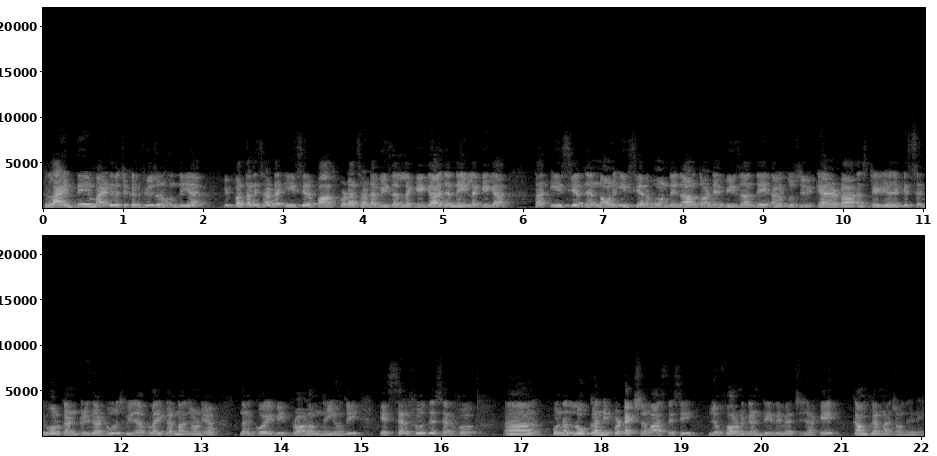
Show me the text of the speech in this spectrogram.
ਕਲਾਇੰਟ ਦੇ ਮਾਈਂਡ ਵਿੱਚ ਕਨਫਿਊਜ਼ਨ ਹੁੰਦੀ ਹੈ ਵੀ ਪਤਾ ਨਹੀਂ ਸਾਡਾ ECR ਪਾਸਪੋਰਟ ਆ, ਸਾਡਾ ਵੀਜ਼ਾ ਲੱਗੇਗਾ ਜਾਂ ਨਹੀਂ ਲੱਗੇਗਾ। ਤਾਂ ECR ਜਾਂ ਨੌਨ ECR ਹੋਣ ਦੇ ਨਾਲ ਤੁਹਾਡੇ ਵੀਜ਼ਾ ਤੇ ਅਗਰ ਤੁਸੀਂ ਵੀ ਕੈਨੇਡਾ, ਆਸਟ੍ਰੇਲੀਆ ਜਾਂ ਕਿਸੇ ਵੀ ਹੋਰ ਕੰਟਰੀ ਦਾ ਟੂਰਿਸਟ ਵੀਜ਼ਾ ਅਪਲਾਈ ਕਰਨਾ ਚਾਹੁੰਦੇ ਹੋ ਤਾਂ ਕੋਈ ਵੀ ਪ੍ਰੋਬਲਮ ਨਹੀਂ ਹੁੰਦੀ। ਇਹ ਸਿਰਫ ਤੇ ਸਿਰਫ ਉਹਨਾਂ ਲੋਕਾਂ ਦੀ ਪ੍ਰੋਟੈਕਸ਼ਨ ਵਾਸਤੇ ਸੀ ਜੋ ਫੋਰਨ ਕੰਟਰੀ ਦੇ ਵਿੱਚ ਜਾ ਕੇ ਕੰਮ ਕਰਨਾ ਚਾਹੁੰਦੇ ਨੇ।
